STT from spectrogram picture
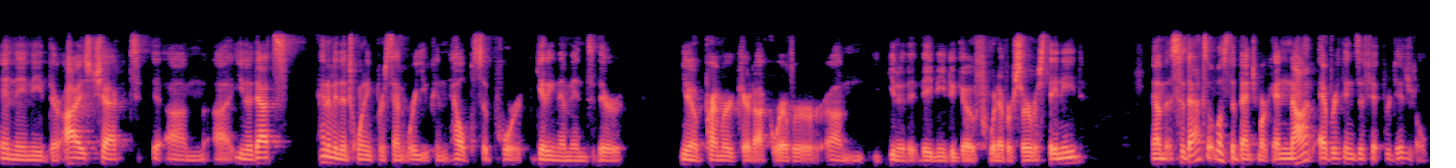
and they need their eyes checked um, uh, you know that's kind of in the 20% where you can help support getting them into their you know primary care doc wherever um, you know they, they, need to go for whatever service they need. Um, so that's almost the benchmark and not everything's a fit for digital.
